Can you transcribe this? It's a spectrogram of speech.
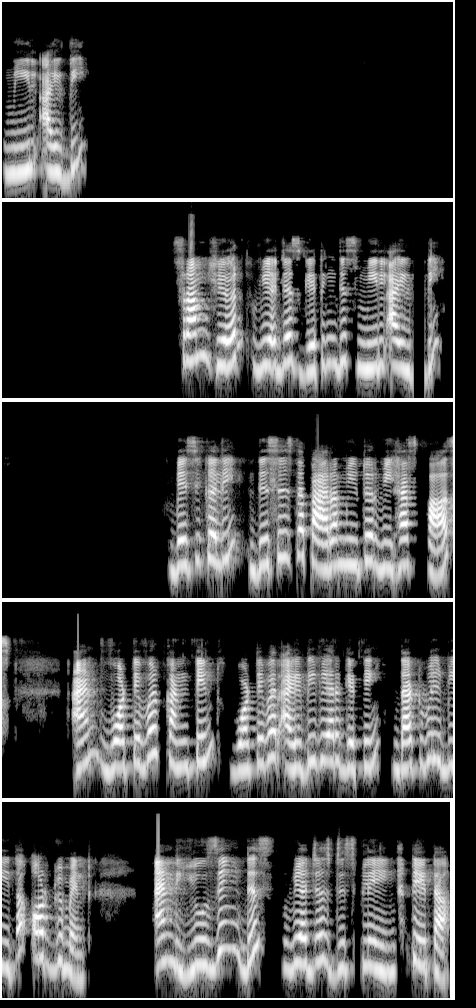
meal ID From here, we are just getting this meal ID. Basically, this is the parameter we have passed and whatever content, whatever ID we are getting, that will be the argument. And using this, we are just displaying the data.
